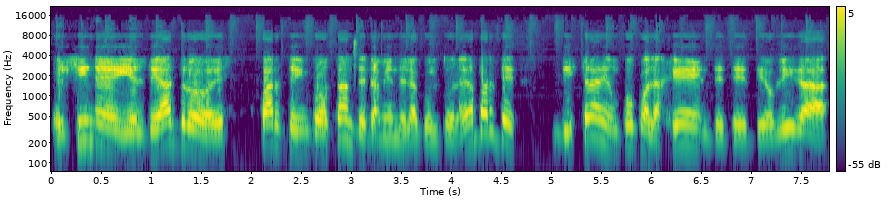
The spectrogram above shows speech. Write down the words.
el cine y el teatro es parte importante también de la cultura. Y aparte distrae un poco a la gente, te, te obliga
